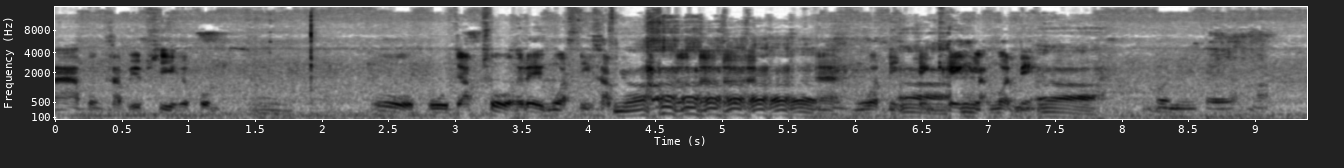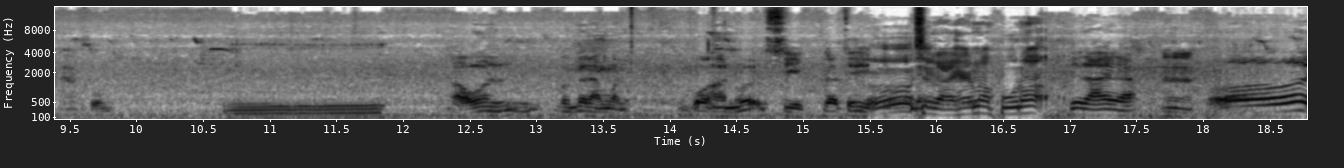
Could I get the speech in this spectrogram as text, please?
นาเพิ่งครับเอฟซีครับผมอืมโอ้ปูจับโชว์ให้ได้งวดนี้ครับเนาะอ่างวดนี้เข่งๆละงวดนี้เออวันนี้ใครมาครับผมอืมเอามันมันก็ดังวัน บ่หันว่าสีกระตีโอ้เสียดายครับเนาะปูเนาะที่ไรอะเออโอ้ย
